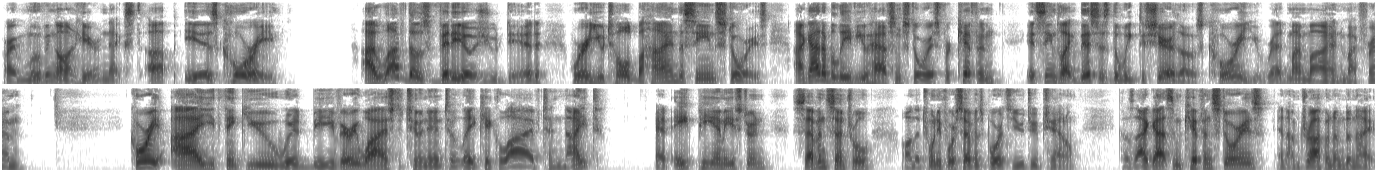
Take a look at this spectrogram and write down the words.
All right, moving on here. Next up is Corey. I love those videos you did where you told behind the scenes stories. I got to believe you have some stories for Kiffin. It seems like this is the week to share those. Corey, you read my mind, my friend. Corey, I think you would be very wise to tune in to Late Kick Live tonight at 8 p.m. Eastern, 7 Central on the 24 7 Sports YouTube channel. Because I got some Kiffin stories and I'm dropping them tonight.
